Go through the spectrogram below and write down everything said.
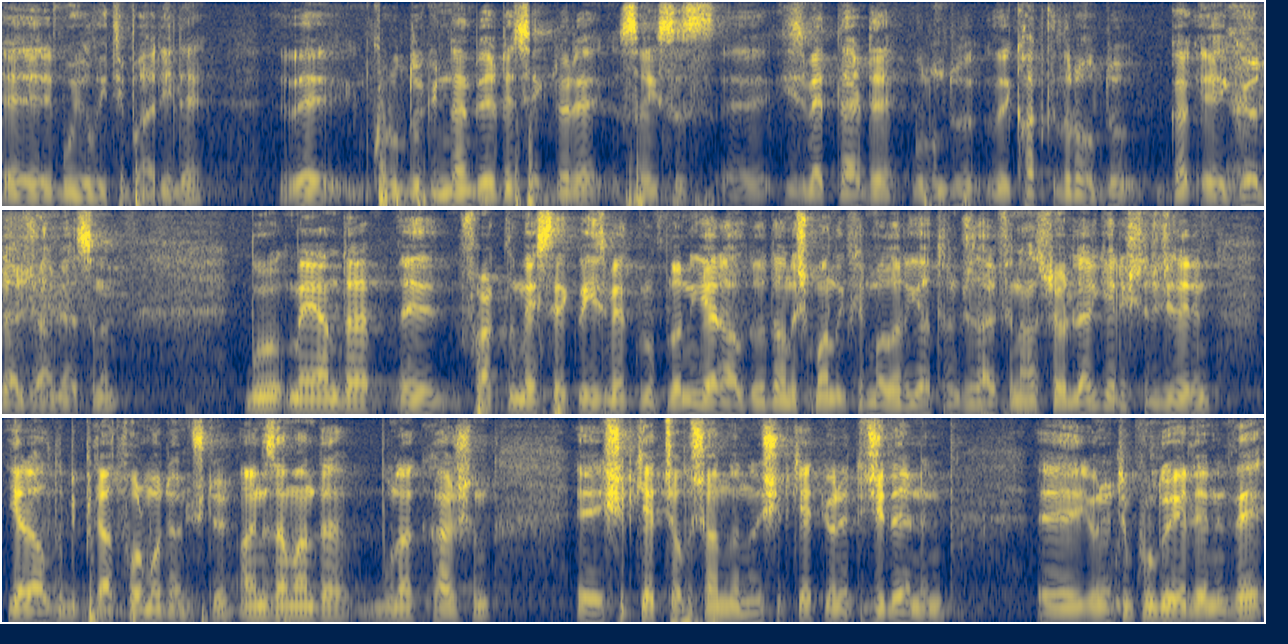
e, bu yıl itibariyle. Ve kurulduğu günden beri de sektöre sayısız e, hizmetlerde bulunduğu ve katkıları oldu e, GÜEDER camiasının. Bu meyanda e, farklı meslek ve hizmet gruplarının yer aldığı danışmanlık firmaları, yatırımcılar, finansörler, geliştiricilerin yer aldığı bir platforma dönüştü. Aynı zamanda buna karşın e, şirket çalışanlarının, şirket yöneticilerinin, e, yönetim kurulu üyelerinin ve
